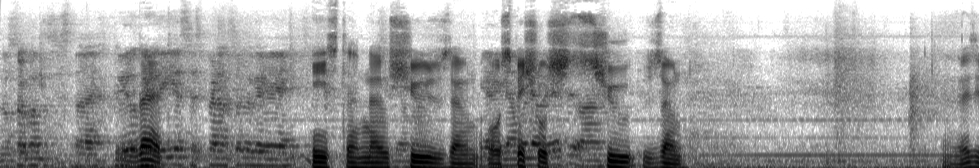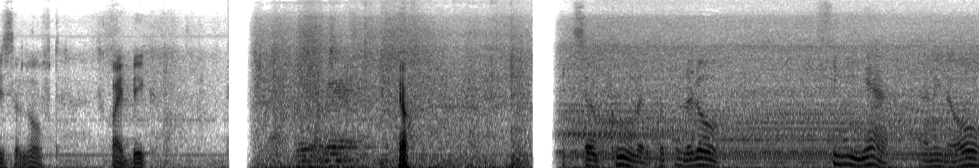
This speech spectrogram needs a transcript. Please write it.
No sé cuánto está. Creo That. que ellos esperan solo que Is the no shoe zone or special sh- ¿ah? shoe zone? And this is the loft. It's quite big. Yeah. It's so cool. They put a little thingy here, and in the whole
